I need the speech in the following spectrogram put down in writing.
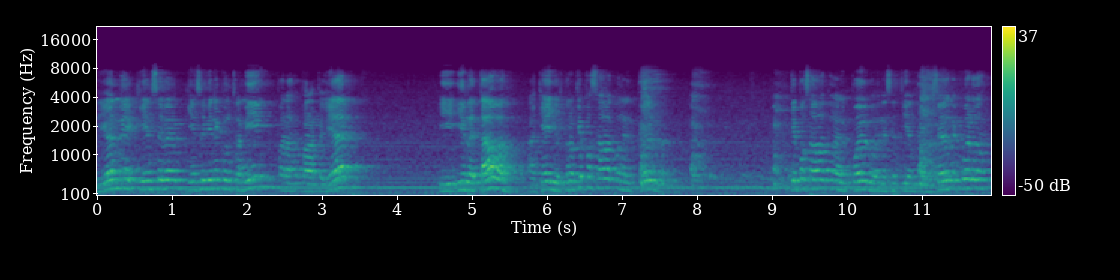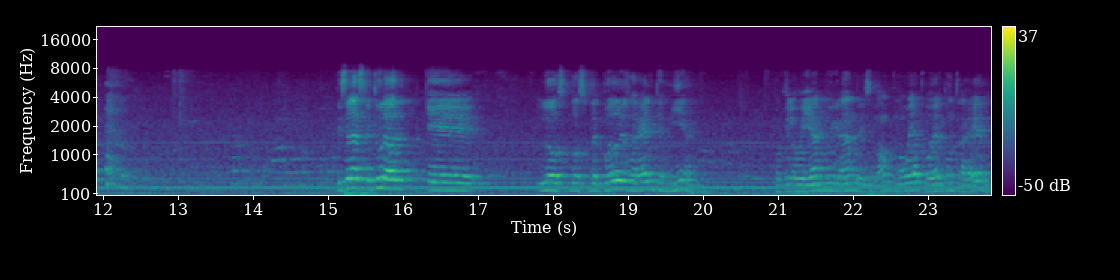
díganme quién se, quién se viene contra mí para, para pelear. Y, retaba aquellos. Pero ¿qué pasaba con el pueblo? ¿Qué pasaba con el pueblo en ese tiempo? ¿Ustedes recuerdan? Dice la escritura que los, los, del pueblo de Israel temían, porque lo veían muy grande. Dicen, no, no voy a poder contra él.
